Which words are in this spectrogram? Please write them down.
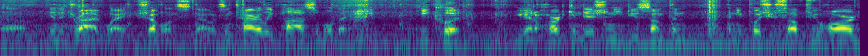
um, in the driveway shoveling snow. It's entirely possible that he he could. You got a heart condition, you do something, and you push yourself too hard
